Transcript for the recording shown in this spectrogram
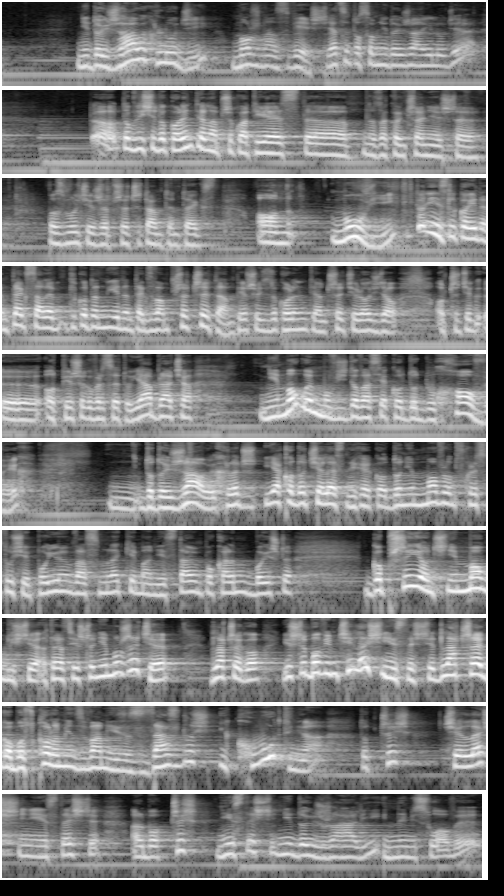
Niedojrzałych ludzi można zwieść. Jacy to są niedojrzali ludzie? To, to w liście do Koryntian na przykład jest, e, na zakończenie jeszcze pozwólcie, że przeczytam ten tekst. On mówi, to nie jest tylko jeden tekst, ale tylko ten jeden tekst wam przeczytam. Pierwszy list do Koryntian, trzeci rozdział od, trzeciego, e, od pierwszego wersetu. Ja, bracia, nie mogłem mówić do Was jako do duchowych, mm, do dojrzałych, lecz jako do cielesnych, jako do niemowląt w Chrystusie. Poiłem Was mlekiem, a nie stałym pokarmem, bo jeszcze go przyjąć nie mogliście, a teraz jeszcze nie możecie. Dlaczego? Jeszcze bowiem cieleśni jesteście. Dlaczego? Bo skoro między wami jest zazdrość i kłótnia, to czyś cieleśni nie jesteście, albo czyś nie jesteście niedojrzali, innymi słowy?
